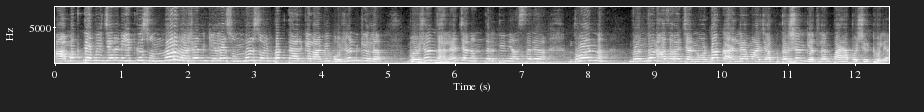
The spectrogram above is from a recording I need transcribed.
हा मग त्या बिचाऱ्याने इतकं सुंदर भोजन केलं सुंदर स्वयंपाक तयार केला आम्ही भोजन केलं. भोजन झाल्याच्यानंतर तिने असणाऱ्या दोन दोन नोटा काढल्या माझ्या दर्शन घेतलं आणि पायापाशी ठेवल्या.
